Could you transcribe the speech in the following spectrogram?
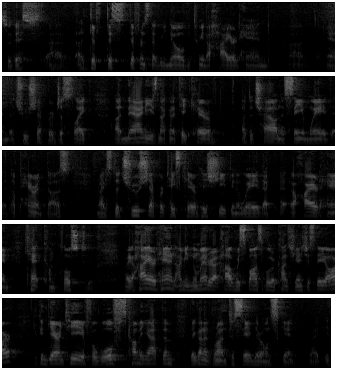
So, this, uh, dif- this difference that we know between a hired hand uh, and a true shepherd, just like a nanny is not going to take care of, of the child in the same way that a parent does. Right? So the true shepherd takes care of his sheep in a way that a hired hand can't come close to. Right? A hired hand, I mean, no matter how responsible or conscientious they are, you can guarantee if a wolf's coming at them, they're going to run to save their own skin. Right? It,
